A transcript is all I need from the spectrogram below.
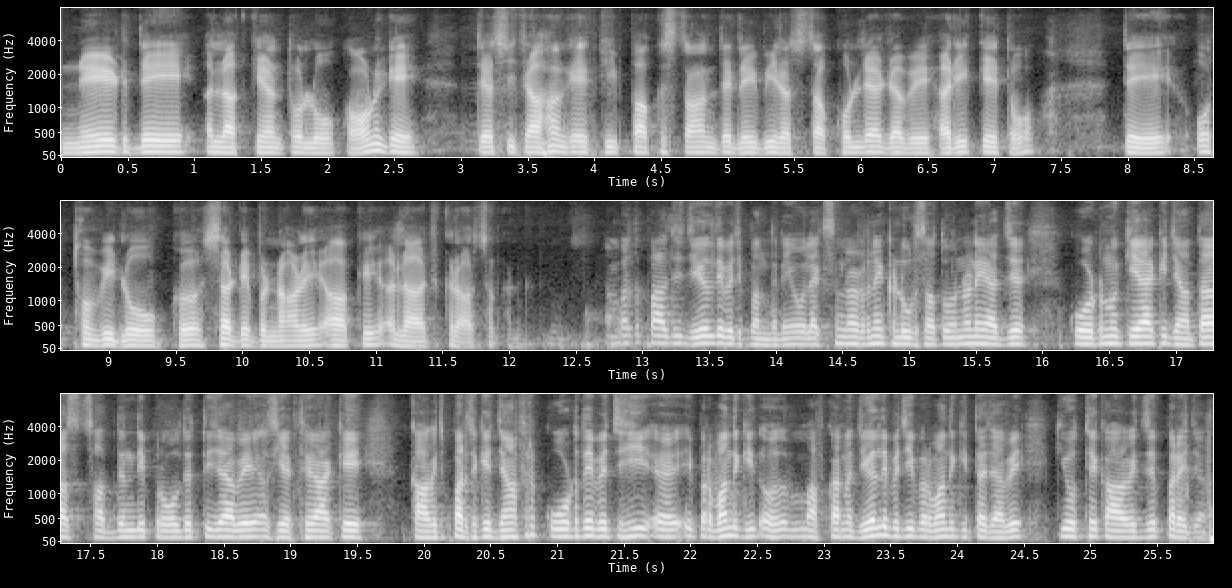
ਨੇੜ ਦੇ ਇਲਾਕਿਆਂ ਤੋਂ ਲੋਕ ਆਉਣਗੇ। ਤੇ ਅਸੀਂ ਚਾਹਾਂਗੇ ਕਿ ਪਾਕਿਸਤਾਨ ਦੇ ਲਈ ਵੀ ਰਸਤਾ ਖੋਲ੍ਹਿਆ ਜਾਵੇ ਹਰੀਕੇ ਤੋਂ ਤੇ ਉੱਥੋਂ ਵੀ ਲੋਕ ਸਾਡੇ ਬਰਨਾਲੇ ਆ ਕੇ ਇਲਾਜ ਕਰਾ ਸਕਣ। ਅੰਮ੍ਰਿਤਪਾਲ ਜੀ ਜੇਲ੍ਹ ਦੇ ਵਿੱਚ ਬੰਦ ਨੇ ਉਹ ਇਲੈਕਸ਼ਨ ਲੜ ਰਹੇ ਨੇ ਖੰਡੂਰ ਸਾਹਿਬ ਤੋਂ। ਉਹਨਾਂ ਨੇ ਅੱਜ ਕੋਰਟ ਨੂੰ ਕਿਹਾ ਕਿ ਜਾਂ ਤਾਂ 7 ਦਿਨ ਦੀ ਪਰੋਲ ਦਿੱਤੀ ਜਾਵੇ ਅਸੀਂ ਇੱਥੇ ਆ ਕੇ ਕਾਗਜ਼ ਭਰ ਕੇ ਜਾਂ ਫਿਰ ਕੋਰਟ ਦੇ ਵਿੱਚ ਹੀ ਇਹ ਪ੍ਰਬੰਧ ਕੀ ਮਾਫ ਕਰਨਾ ਜੇਲ੍ਹ ਦੇ ਵਿੱਚ ਹੀ ਪ੍ਰਬੰਧ ਕੀਤਾ ਜਾਵੇ ਕਿ ਉੱਥੇ ਕਾਗਜ਼ ਭਰੇ ਜਾਣ।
